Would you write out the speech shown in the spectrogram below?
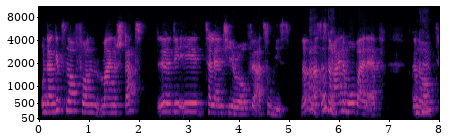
Und dann gibt's noch von meine Stadt.de äh, Talent Hero für Azubis. Ne? Ah, das ist okay. eine reine Mobile-App. Genau. Okay.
